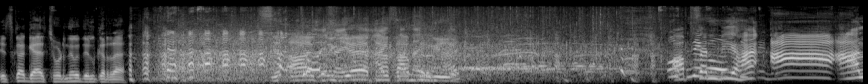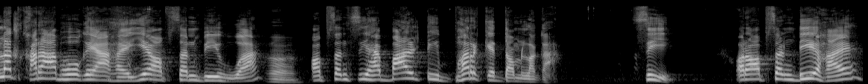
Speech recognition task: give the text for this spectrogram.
इसका गैस छोड़ने को दिल कर रहा है। ये आज ने किया है अपना काम कर गई है। है। ऑप्शन बी है आ। हालत खराब हो गया है। ये ऑप्शन बी हुआ। हाँ। ऑप्शन सी है बाल्टी भर के दम लगा। सी और ऑप्शन डी है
